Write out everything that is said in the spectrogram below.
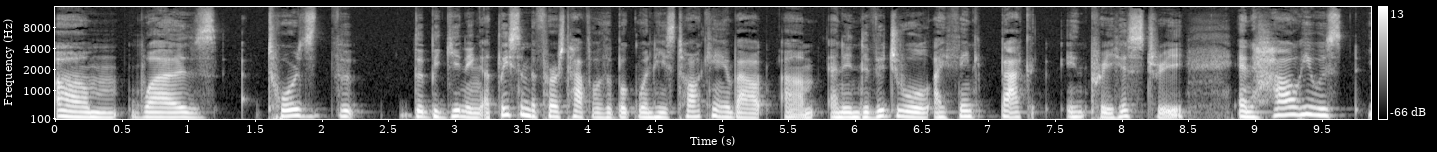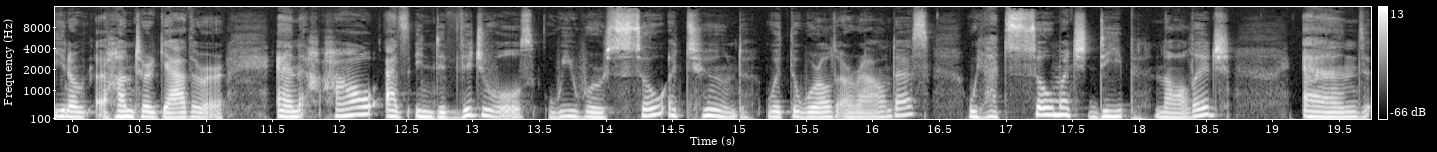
um, was towards the the beginning, at least in the first half of the book, when he's talking about um, an individual, I think back in prehistory, and how he was, you know, a hunter gatherer, and how as individuals we were so attuned with the world around us. We had so much deep knowledge, and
